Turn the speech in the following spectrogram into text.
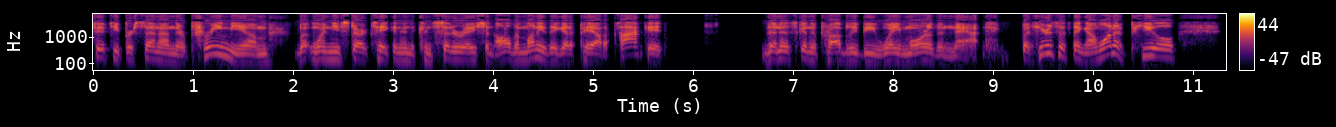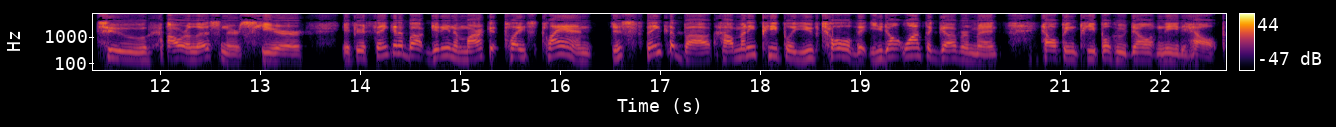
50% on their premium, but when you start taking into consideration all the money they got to pay out of pocket, then it's going to probably be way more than that. But here's the thing. I want to appeal to our listeners here. If you're thinking about getting a marketplace plan, just think about how many people you've told that you don't want the government helping people who don't need help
